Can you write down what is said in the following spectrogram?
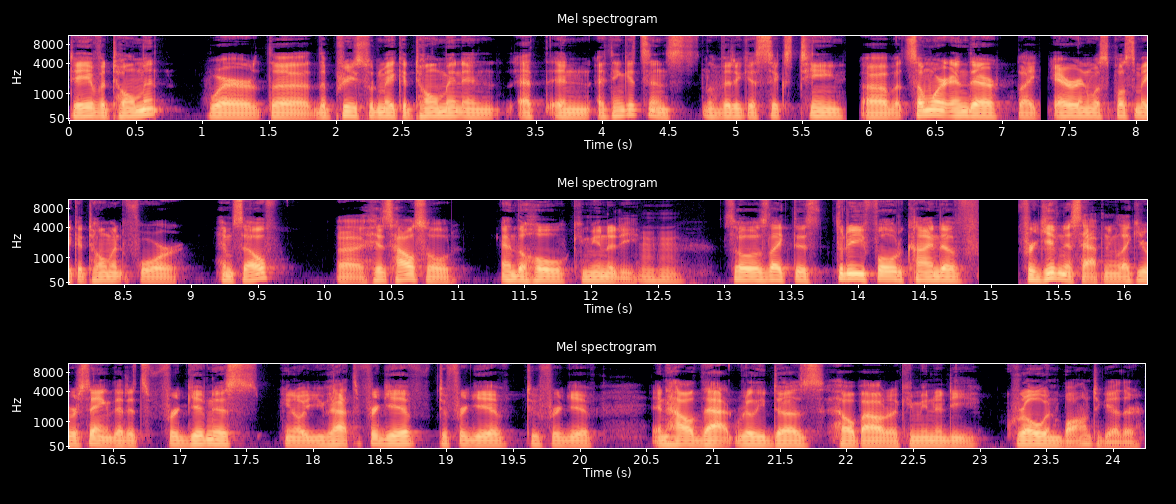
Day of Atonement, where the the priest would make atonement, and at and I think it's in Leviticus 16, uh, but somewhere in there, like Aaron was supposed to make atonement for himself, uh, his household, and the whole community. Mm-hmm. So it was like this threefold kind of forgiveness happening, like you were saying, that it's forgiveness. You know, you have to forgive, to forgive, to forgive, and how that really does help out a community grow and bond together.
